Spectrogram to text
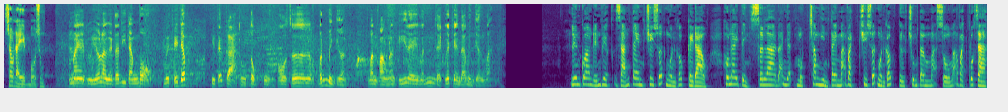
sau này bổ sung. Hôm nay chủ yếu là người ta đi đăng bộ mới thế chấp, thì tất cả thủ tục hồ sơ vẫn bình thường. Văn phòng đăng ký đây vẫn giải quyết cho người ta bình thường vậy. Liên quan đến việc dán tem truy xuất nguồn gốc cây đào, hôm nay tỉnh Sơn La đã nhận 100.000 tem mã vạch truy xuất nguồn gốc từ Trung tâm Mã số Mã vạch Quốc gia.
